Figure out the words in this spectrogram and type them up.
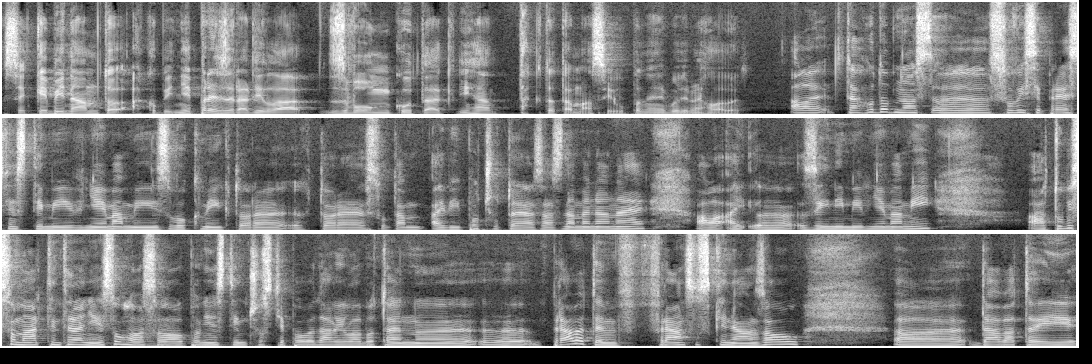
keby nám to akoby neprezradila zvonku tá kniha, tak to tam asi úplne nebudeme hľadať. Ale tá hudobnosť e, súvisí presne s tými vnemami, zvukmi, ktoré, ktoré sú tam aj vypočuté a zaznamenané, ale aj e, s inými vnemami. A tu by som, Martin, teda nesúhlasila úplne s tým, čo ste povedali, lebo ten, e, práve ten francúzsky názov dáva tej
